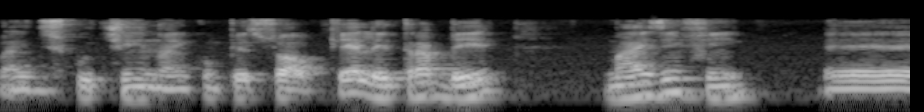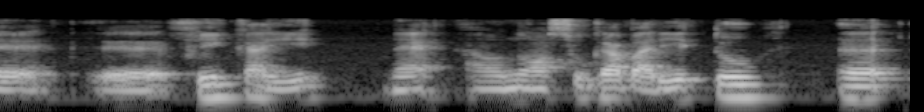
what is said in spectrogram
vai discutindo aí com o pessoal que é letra B, mas enfim, é, é, fica aí né, o nosso gabarito uh,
